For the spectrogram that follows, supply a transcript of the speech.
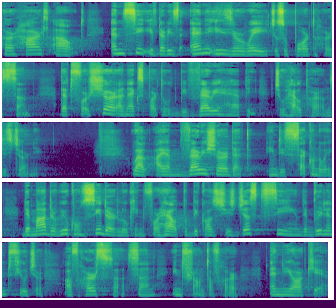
her heart out and see if there is any easier way to support her son that for sure an expert would be very happy to help her on this journey. Well, I am very sure that in this second way, the mother will consider looking for help because she's just seeing the brilliant future of her son in front of her and your care.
